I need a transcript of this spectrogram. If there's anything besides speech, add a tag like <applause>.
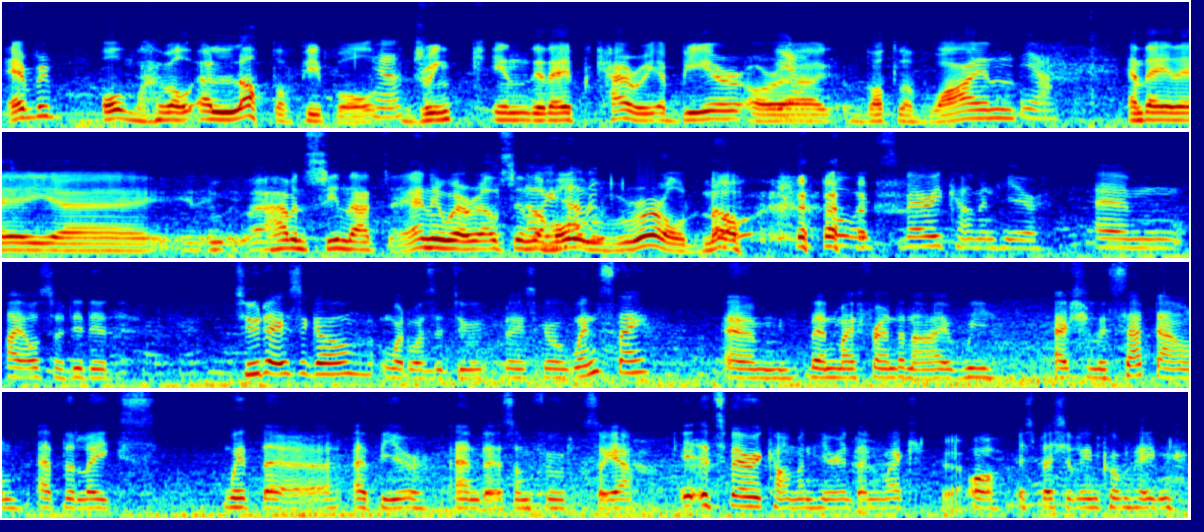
every all <laughs> well a lot of people Yeah. drink in. the- They carry a beer or Yeah. a bottle of wine, Yeah. and they they. Uh, I haven't seen that anywhere else in Oh, the whole haven't? world. No. <laughs> oh, it's very common here. Um, I also did it two days ago. What was it? Two days ago, Wednesday. Um, then my friend and I, we actually sat down at the lakes with uh, a beer and uh, some food. So yeah, it's very common here in Denmark, Yeah. or especially in Copenhagen.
